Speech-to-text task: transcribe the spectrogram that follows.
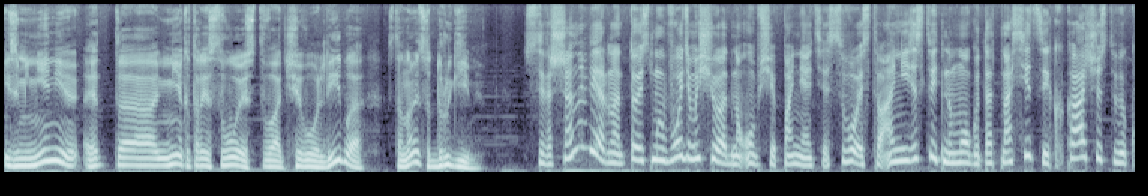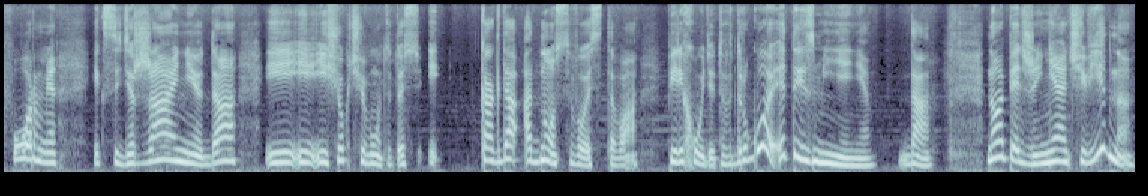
Изменение – это некоторые свойства чего-либо становятся другими. Совершенно верно. То есть мы вводим еще одно общее понятие – свойства. Они действительно могут относиться и к качеству, и к форме, и к содержанию, да, и, и, и еще к чему-то. То есть и, когда одно свойство переходит в другое, это изменение. Да. Но опять же, не очевидно,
